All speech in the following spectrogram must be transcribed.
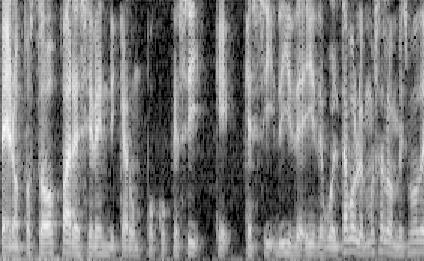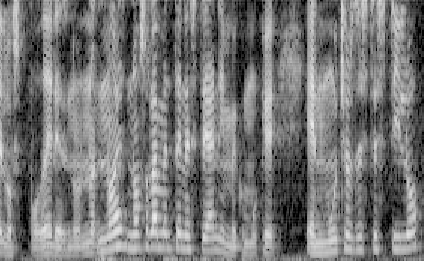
Pero pues todo pareciera indicar un poco que sí, que, que sí, y de, y de vuelta volvemos a lo mismo de los poderes, ¿no? No, no es, no solamente en este anime, como que en muchos de este estilo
